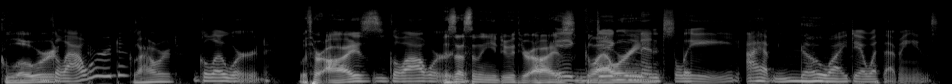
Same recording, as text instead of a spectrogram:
Glowered. Glowered? Glowered. Glowered. With her eyes? glowered. Is that something you do with your eyes? Glowering? I have no idea what that means.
